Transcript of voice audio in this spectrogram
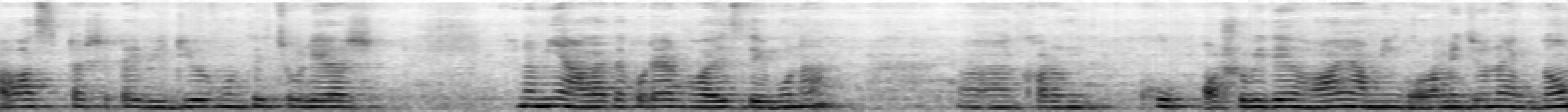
আওয়াজটা, সেটাই ভিডিওর মধ্যে চলে আস আমি আলাদা করে আর ভয়েস দেবো না? কারণ খুব অসুবিধে হয়, আমি গরমের জন্য একদম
